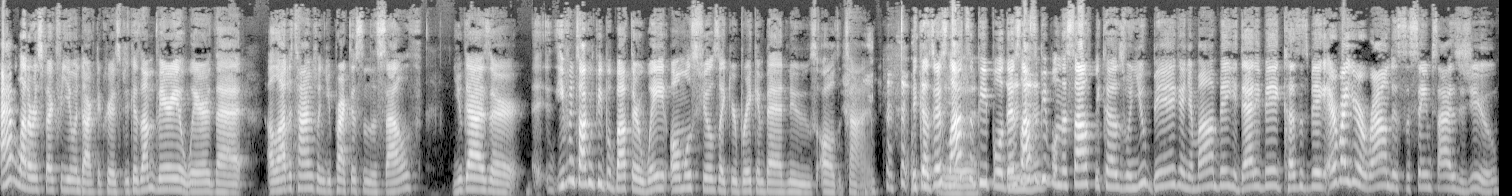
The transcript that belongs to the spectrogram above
I have a lot of respect for you and Dr. Chris because I'm very aware that a lot of times when you practice in the South, you guys are even talking to people about their weight almost feels like you're breaking bad news all the time because there's yeah. lots of people there's mm-hmm. lots of mm-hmm. people in the south because when you big and your mom big your daddy big cousins big everybody you're around is the same size as you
